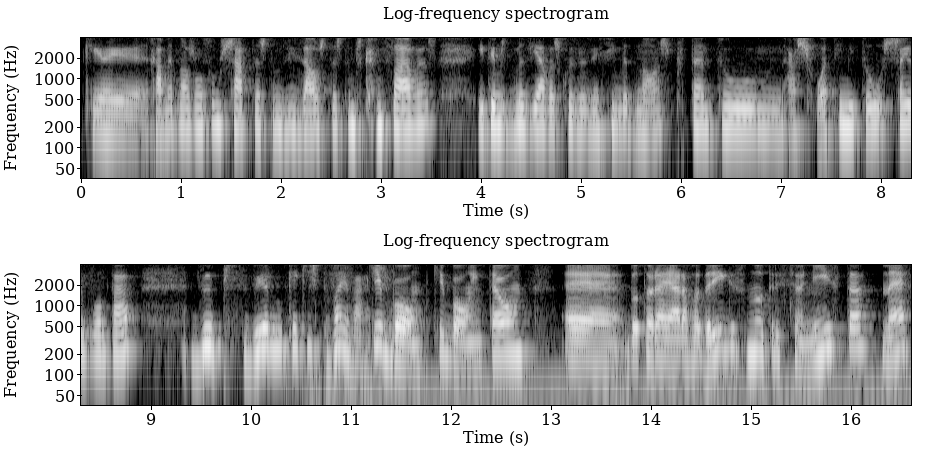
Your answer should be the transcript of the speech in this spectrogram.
que é realmente nós não somos chatas, estamos exaustas, estamos cansadas e temos demasiadas coisas em cima de nós, portanto acho ótimo e estou cheia de vontade de perceber no que é que isto vai dar. Que bom, que bom. Então, é, doutora Yara Rodrigues, nutricionista, né?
